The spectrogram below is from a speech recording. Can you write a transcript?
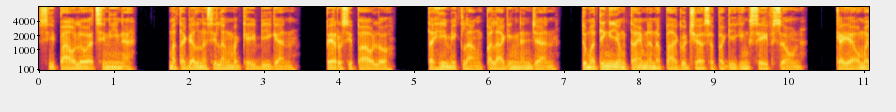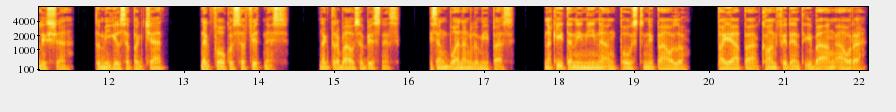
si Paolo at si Nina. Matagal na silang magkaibigan. Pero si Paolo, tahimik lang, palaging nandyan. Dumating iyong time na napagod siya sa pagiging safe zone. Kaya umalis siya, tumigil sa pag-chat, nag-focus sa fitness, nagtrabaho sa business. Isang buwan ang lumipas. Nakita ni Nina ang post ni Paolo. Payapa, confident, iba ang aura.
